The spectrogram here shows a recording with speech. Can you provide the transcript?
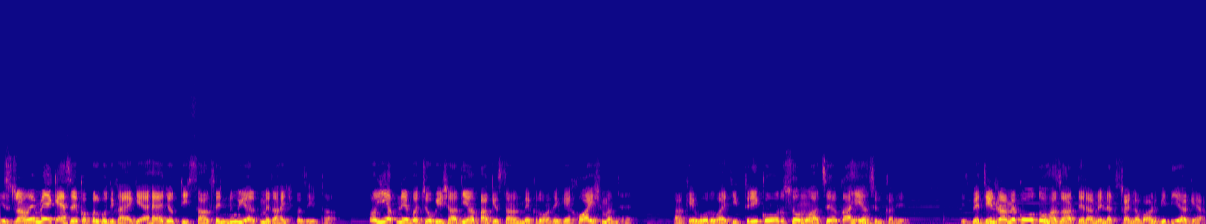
इस ड्रामे में एक ऐसे कपल को दिखाया गया है जो 30 साल से न्यूयॉर्क में रहाइश पजीर था और ये अपने बच्चों की शादियाँ पाकिस्तान में करवाने के ख्वाहिशमंद है। ताकि वो रवायती तरीकों और रसूमात से आगाही हासिल करे। इस बेहतरीन ड्रामे को 2013 में लक्स लक्सटाइल अवार्ड भी दिया गया।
